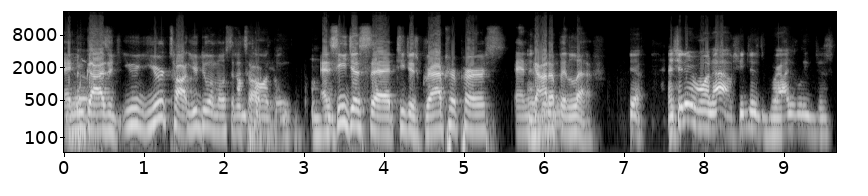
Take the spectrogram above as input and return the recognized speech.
and you guys are you you're talk you're doing most of the I'm talking. talking. And she just said she just grabbed her purse and, And got then- up and left. Yeah, and she didn't run out. She just gradually just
